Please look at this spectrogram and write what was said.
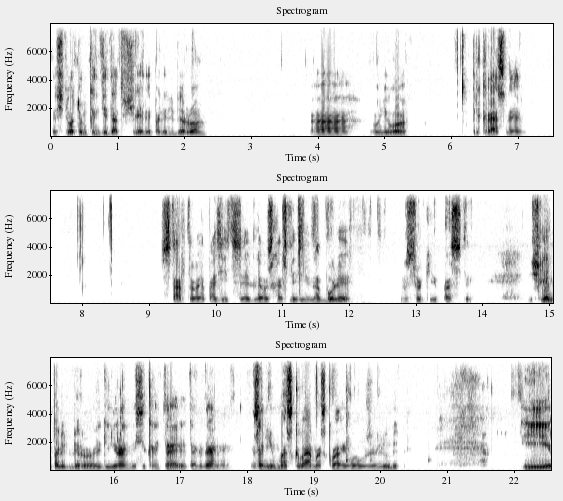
Значит, вот он кандидат в члены Политбюро. А, у него прекрасная стартовая позиция для восхождения на более высокие посты. И член Политбюро, и генеральный секретарь, и так далее. За ним Москва, Москва его уже любит. И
